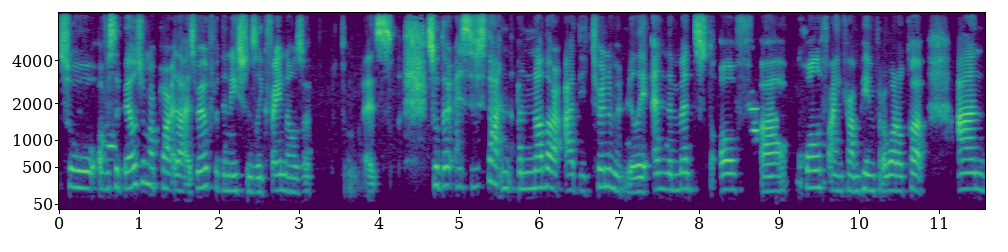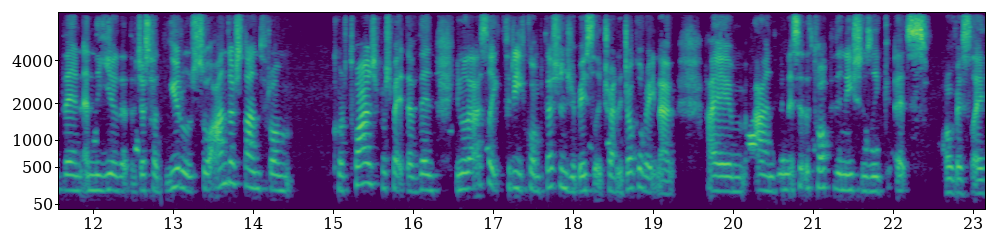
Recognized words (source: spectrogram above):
so obviously Belgium are part of that as well for the Nations League finals. It's so there is just that another added tournament really in the midst of a qualifying campaign for a World Cup, and then in the year that they've just had the Euros. So I understand from Courtois' perspective, then you know that's like three competitions you're basically trying to juggle right now. Um, and when it's at the top of the Nations League, it's obviously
